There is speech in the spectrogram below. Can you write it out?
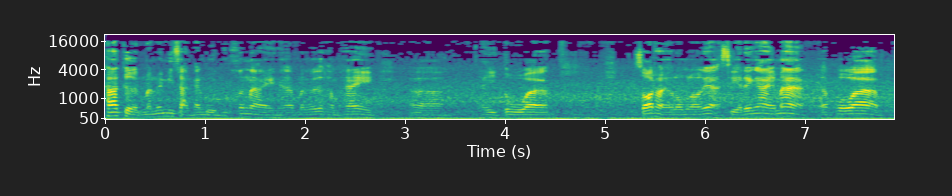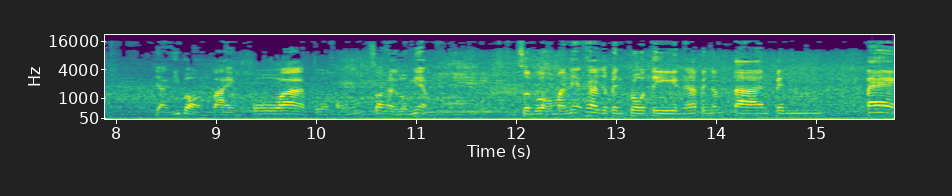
ถ้าเกิดมันไม่มีสารกันบูดอยู่ข้างในนะครับ มันก็จะทำให้ไอตัวซอสหอยนางรมเราเนี่ยเสียได้ง่ายมากนะเพราะว่าอย่างที่บอกไปเพราะว่าตัวของซอสหอยนางรมเนี่ยส่วนตัวของมันเนี่ยแทบจะเป็นโปรตีนนะครับเป็นน้ำตาลเป็นแป้ง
